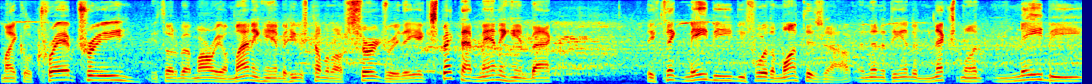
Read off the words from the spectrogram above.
Michael Crabtree, you thought about Mario Manningham, but he was coming off surgery. They expect that Manningham back, they think maybe before the month is out, and then at the end of next month, maybe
